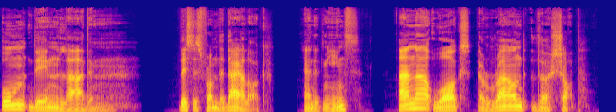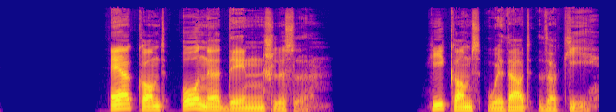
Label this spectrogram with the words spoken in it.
um den Laden. This is from the dialogue, and it means Anna walks around the shop. Er kommt ohne den Schlüssel. He comes without the key.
